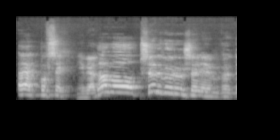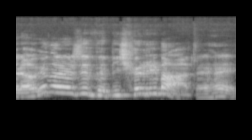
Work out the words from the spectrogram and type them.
A jak powszechnie wiadomo, przed wyruszeniem w drogę należy wypić herbatę, hej.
